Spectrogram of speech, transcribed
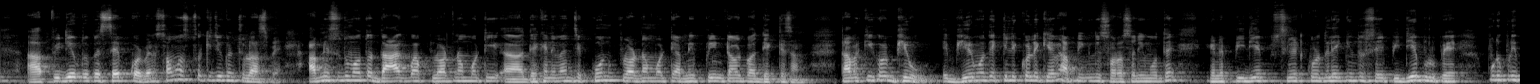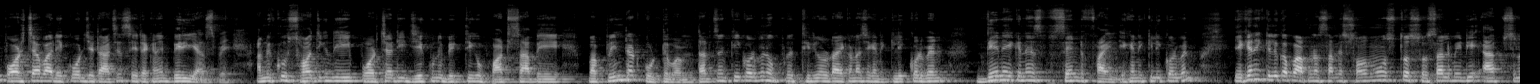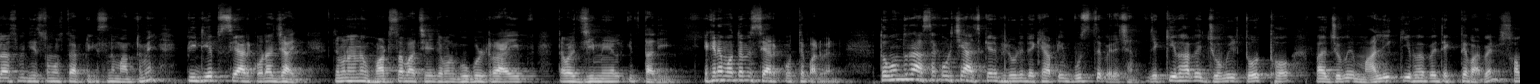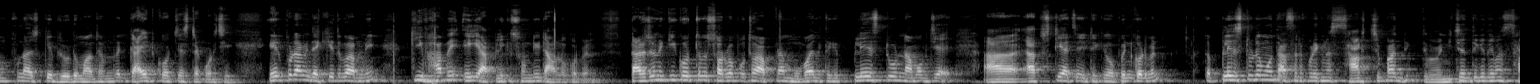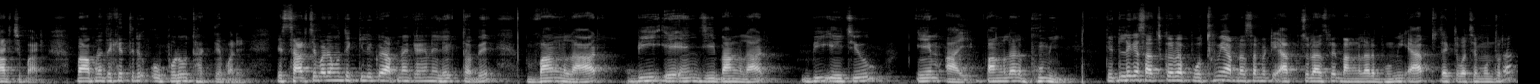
পিডিএফ রূপে সেভ করবেন, সমস্ত কিছু কিন্তু চলে আসবে। আপনি শুধুমাত্র দাগ বা প্লট নম্বরটি দেখে নেবেন যে কোন প্লট নম্বরটি আপনি প্রিন্ট আউট বা দেখতে চান। তারপর কী করবেন ভিউ এই ভিউর মধ্যে ক্লিক করলে কী হবে? আপনি কিন্তু সরাসরি মধ্যে এখানে পিডিএফ সিলেক্ট করে দিলেই কিন্তু সেই পিডিএফ রূপে পুরোপুরি পর্চা বা রেকর্ড যেটা আছে, সেটা এখানে বেরিয়ে আসবে। আপনি খুব সহজে কিন্তু এই পর্চাটি যে কোনো ব্যক্তিকে হোয়াটসঅ্যাপে বা প্রিন্ট আউট করতে পারবেন। তার জন্য কী করবেন? উপরে থ্রি ডট আইকন আছে, এখানে ক্লিক করবেন। দেন এখানে সেন্ড ফাইল এখানে ক্লিক করবেন। এখানে ক্লিক করার আপনার সামনে সমস্ত সোশ্যাল মিডিয়া অ্যাপস চলে আসবে, যে সমস্ত অ্যাপ্লিকেশনের মাধ্যমে পিডিএফ শেয়ার করা যায়। যেমন এখানে হোয়াটসঅ্যাপ আছে, যেমন গুগল ড্রাইভ তারপর জিমেল ইত্যাদি। এখানের মাধ্যমে শেয়ার করতে পারবেন। তো বন্ধুরা, আশা করছি আজকের ভিডিওটি দেখে আপনি বুঝতে পেরেছেন যে কীভাবে জমির তথ্য বা জমির মালিক কীভাবে দেখতে পাবেন। সম্পূর্ণ আজকে ভিডিওটির মাধ্যমে গাইড করার চেষ্টা করছি। এরপরে আমি দেখিয়ে দেবো আপনি কীভাবে এই অ্যাপ্লিকেশনটি ডাউনলোড করবেন। তার জন্য কি করতে হবে? সর্বপ্রথম আপনার মোবাইল থেকে প্লে স্টোর নামক যে অ্যাপসটি আছে, এটাকে ওপেন করবেন। তো প্লে স্টোরের মধ্যে আসার পর এখানে সার্চ বার দেখতে পাবেন। নিচের দিকে দেখবেন সার্চ বার বা আপনাদের ক্ষেত্রে ওপরেও থাকতে পারে। এই সার্চ বারের মধ্যে ক্লিক করে আপনাকে এখানে লিখতে হবে বাংলার বিএএনজি বাংলার বিএইচইউ এম আই বাংলার ভূমি। তেতে লেগে সার্চ করবে, প্রথমেই আপনার সামনে একটি অ্যাপ চলে আসবে, বাংলার ভূমি অ্যাপস দেখতে পাচ্ছেন বন্ধুরা।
